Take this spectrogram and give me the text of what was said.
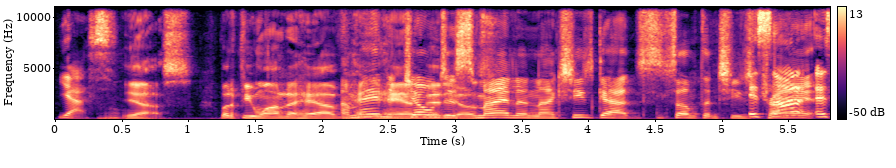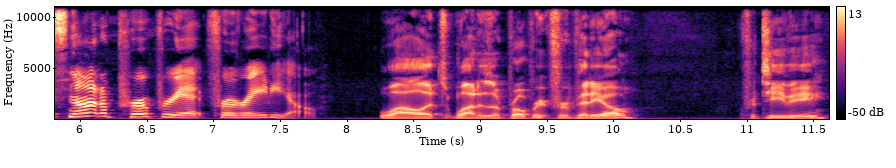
yes. Yes. But if you wanted to have Amanda hand Jones videos, is smiling like she's got something she's trying. It's trying. not it's not appropriate for radio. well, it's what is appropriate for video, for TV.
